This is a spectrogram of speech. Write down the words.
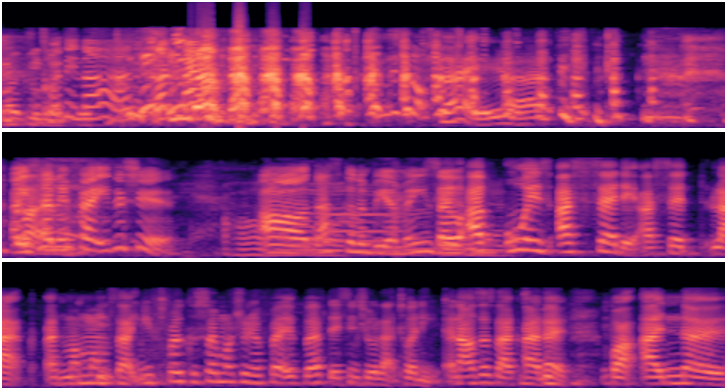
Won't be 29. Not fair. Like. Are you turning um, 30 this year? Oh, that's gonna be amazing. So I've always I said it. I said like, and my mom's like, you focus so much on your 30th birthday since you were like 20, and I was just like, I know, but I know,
